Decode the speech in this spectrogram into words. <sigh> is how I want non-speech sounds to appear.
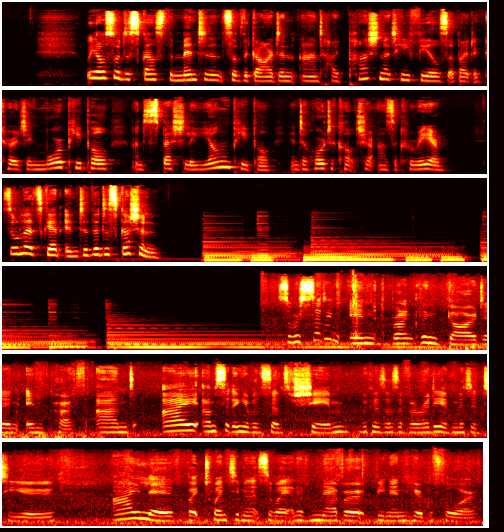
We also discuss the maintenance of the garden and how passionate he feels about encouraging more people, and especially young people, into horticulture as a career. So let's get into the discussion. So we're sitting in Branklyn Garden in Perth, and I am sitting here with a sense of shame because, as I've already admitted to you, I live about 20 minutes away and have never been in here before.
